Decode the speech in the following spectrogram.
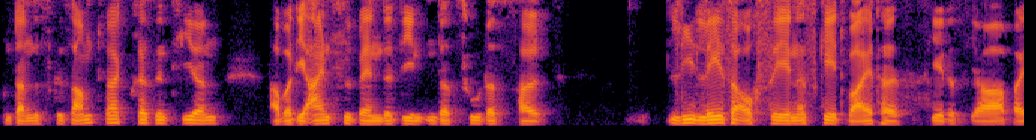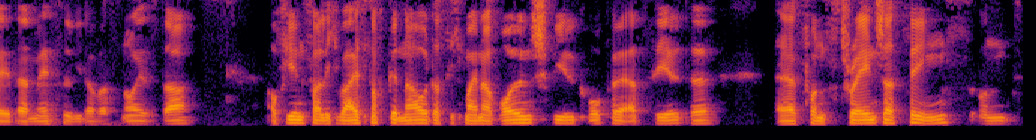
und dann das Gesamtwerk präsentieren, aber die Einzelbände dienten dazu, dass halt Leser auch sehen, es geht weiter, es ist jedes Jahr bei der Messe wieder was Neues da. Auf jeden Fall, ich weiß noch genau, dass ich meiner Rollenspielgruppe erzählte äh, von Stranger Things und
